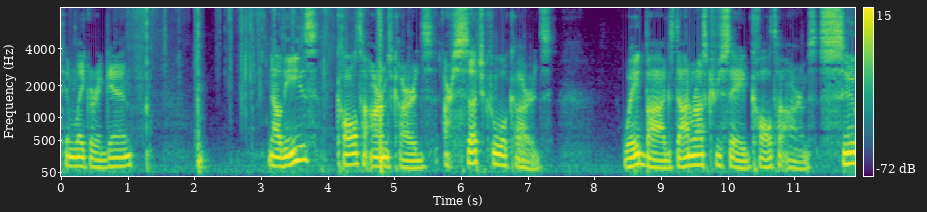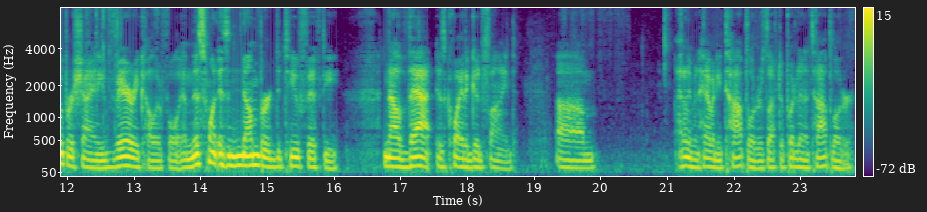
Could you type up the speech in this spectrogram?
Tim Laker again. Now these call to arms cards are such cool cards. Wade Boggs, Donruss Crusade, Call to Arms. Super shiny, very colorful. And this one is numbered to 250. Now that is quite a good find. Um, I don't even have any top loaders left to put it in a top loader.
